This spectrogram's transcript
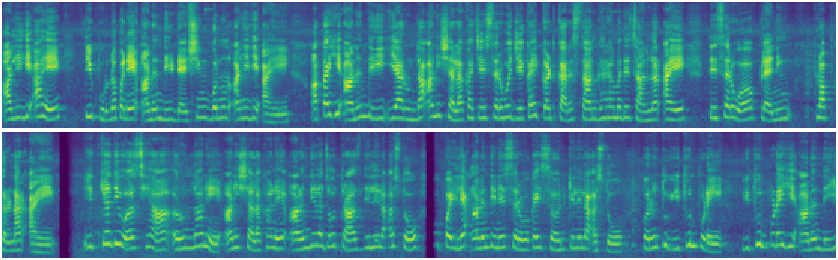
आलेली आहे ती पूर्णपणे आनंदी डॅशिंग बनून आलेली आहे. आता ही आनंदी या रुंदा आणि शलाकाचे सर्व जे काही कट कारस्थान घरामध्ये चालणार आहे ते सर्व प्लॅनिंग फ्लॉप करणार आहे. इतक्या दिवस ह्या रुंदाने आणि शलाखाने आनंदीला जो त्रास दिलेला असतो तो पहिल्या आनंदीने सर्व काही सहन केलेला असतो. परंतु इथून पुढे इथून पुढे ही आनंदी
